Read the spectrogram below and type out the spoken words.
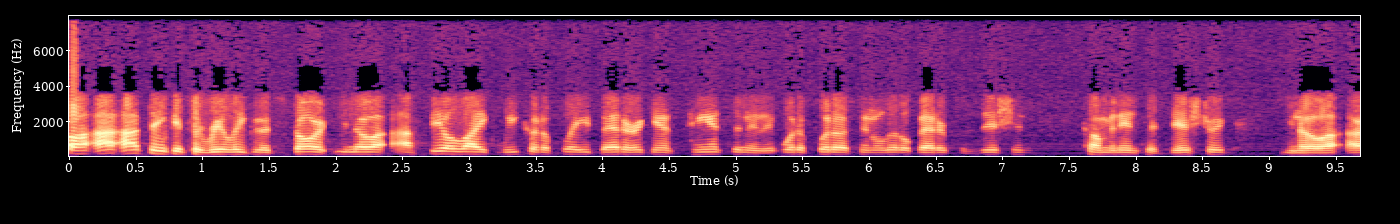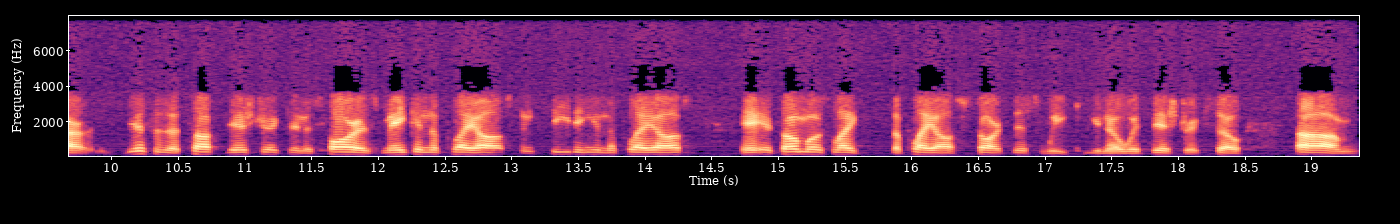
Uh, I, I think it's a really good start. You know, I feel like we could have played better against Hanson, and it would have put us in a little better position coming into district. You know, our, this is a tough district, and as far as making the playoffs and seeding in the playoffs, it's almost like the playoffs start this week. You know, with district. So, um,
